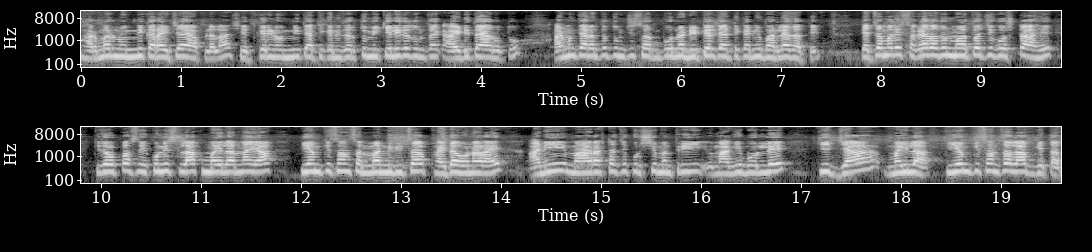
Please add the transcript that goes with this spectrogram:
फार्मर नोंदणी करायची आहे आपल्याला. शेतकरी नोंदणी त्या ठिकाणी जर तुम्ही केली तर तुमचा एक आय डी तयार होतो आणि मग त्यानंतर तुमची संपूर्ण डिटेल त्या ठिकाणी भरल्या जाते. त्याच्यामध्ये सगळ्यात अजून महत्वाची गोष्ट आहे की जवळपास एकोणीस लाख महिलांना या पीएम किसान सन्मान निधीचा फायदा होणार आहे. आणि महाराष्ट्राचे कृषी मंत्री मागे बोलले की ज्या महिला पीएम किसानचा लाभ घेतात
